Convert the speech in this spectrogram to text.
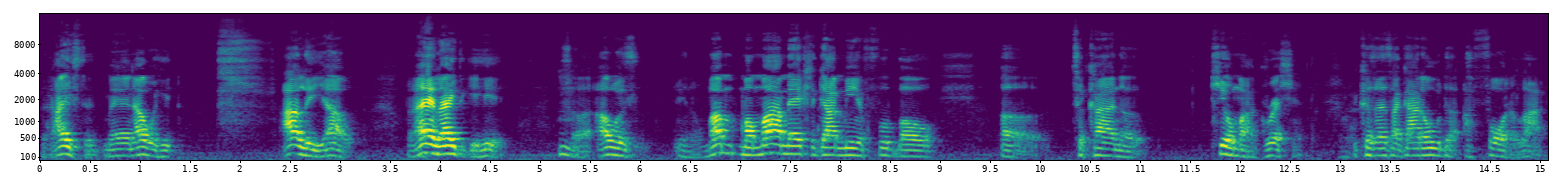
But I used to, man, I would hit. I'll lay you out. But I ain't like to get hit. So I was, you know, my, my mom actually got me in football uh, to kind of kill my aggression. Because as I got older, I fought a lot.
